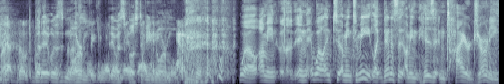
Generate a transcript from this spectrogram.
Right. But it was normal. It was supposed to be normal. well, I mean, uh, and well, and to, I mean, to me, like Dennis, I mean, his entire journey,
